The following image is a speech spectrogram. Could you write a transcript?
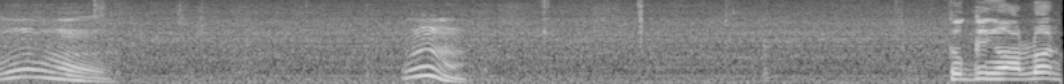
Uhm. Uhm. cực kỳ ngọt luôn.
